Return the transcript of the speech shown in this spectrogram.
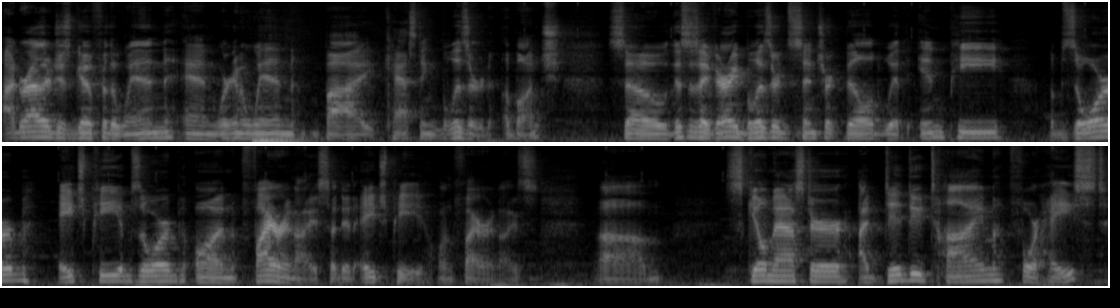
I'd rather just go for the win, and we're going to win by casting Blizzard a bunch. So this is a very Blizzard-centric build with MP Absorb, HP Absorb on Fire and Ice. I did HP on Fire and Ice. Um, Skill Master, I did do Time for Haste,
